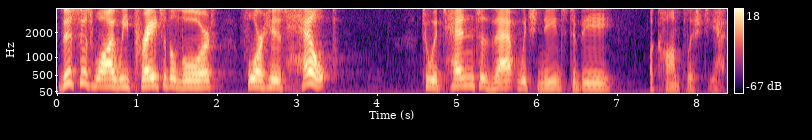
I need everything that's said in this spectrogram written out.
This is why we pray to the Lord for his help to attend to that which needs to be accomplished yet,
